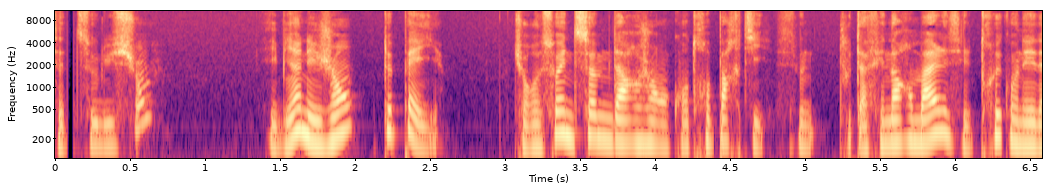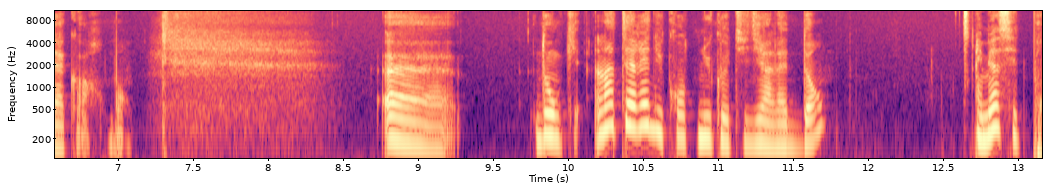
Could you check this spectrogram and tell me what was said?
Cette solution, eh bien les gens te payent. Tu reçois une somme d'argent en contrepartie. C'est tout à fait normal, c'est le truc, on est d'accord. Bon. Euh, donc l'intérêt du contenu quotidien là-dedans, eh c'est de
